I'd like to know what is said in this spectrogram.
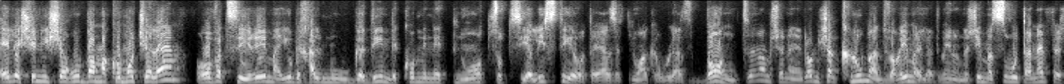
אלה שנשארו במקומות שלהם, רוב הצעירים היו בכלל מאוגדים בכל מיני תנועות סוציאליסטיות, היה איזה תנועה, קראו לה אז בונד, זה לא משנה, לא נשאר כלום מהדברים האלה, אתה מבין, אנשים מסרו את הנפש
